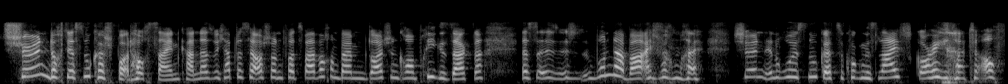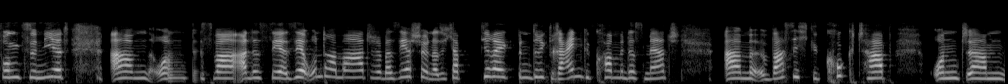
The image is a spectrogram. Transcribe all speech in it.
schön doch der Snookersport auch sein kann. Also ich habe das ja auch schon vor zwei Wochen beim deutschen Grand Prix gesagt. Ne? Das ist wunderbar, einfach mal schön in Ruhe Snooker zu gucken. Das Live-Scoring hat auch funktioniert ähm, und es war alles sehr, sehr undramatisch, aber sehr schön. Also ich habe direkt bin direkt reingekommen in das Match, ähm, was ich geguckt habe und ähm,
